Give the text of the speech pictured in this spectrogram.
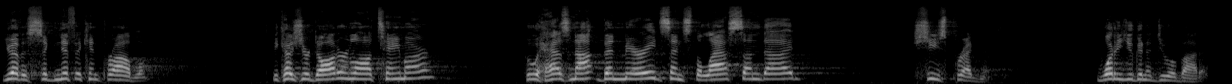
You have a significant problem. Because your daughter in law, Tamar, who has not been married since the last son died, she's pregnant. What are you going to do about it?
